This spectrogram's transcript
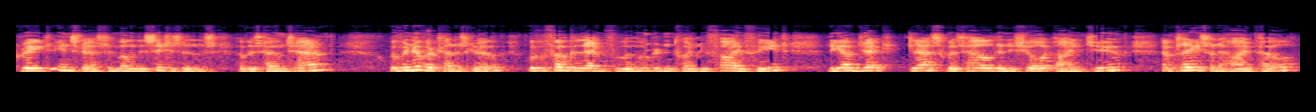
great interest among the citizens of his hometown, with another telescope, with a focal length of 125 feet, the object glass was held in a short iron tube and placed on a high pole.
